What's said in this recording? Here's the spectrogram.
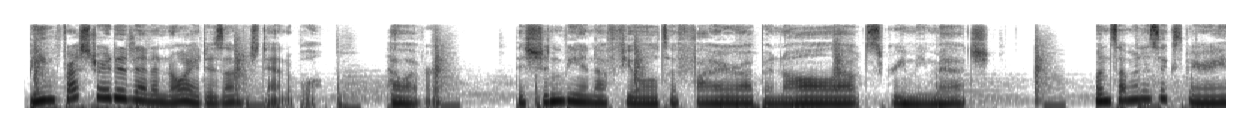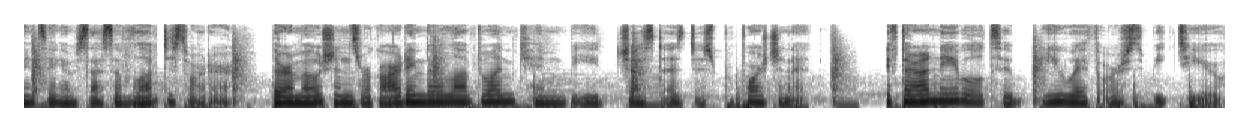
being frustrated and annoyed is understandable. However, this shouldn't be enough fuel to fire up an all out screaming match. When someone is experiencing obsessive love disorder, their emotions regarding their loved one can be just as disproportionate. If they're unable to be with or speak to you,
